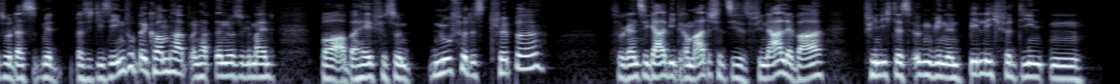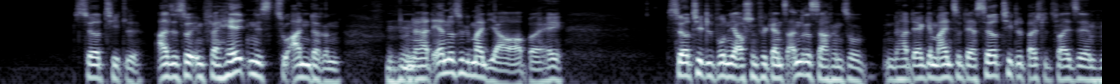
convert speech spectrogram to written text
so dass, mir, dass ich diese Info bekommen habe und habe dann nur so gemeint, boah, aber hey, für so nur für das Triple, so ganz egal wie dramatisch jetzt dieses Finale war, finde ich das irgendwie einen billig verdienten Sir-Titel. Also so im Verhältnis zu anderen. Mhm. Und dann hat er nur so gemeint, ja, aber hey, Sir-Titel wurden ja auch schon für ganz andere Sachen so. Und dann hat er gemeint, so der Sir-Titel beispielsweise,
